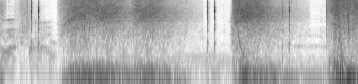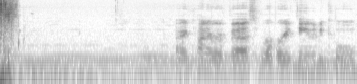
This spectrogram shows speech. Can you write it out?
go outside. A kind of reverse robbery thing would be cool.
